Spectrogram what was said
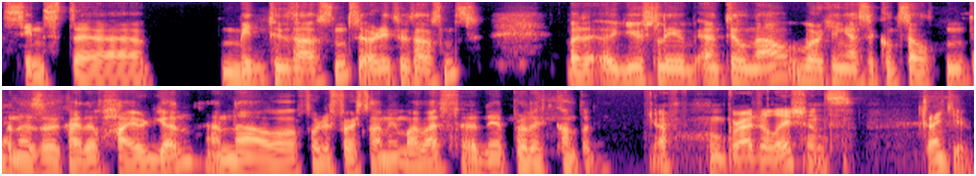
since the mid 2000s, early 2000s. But uh, usually until now, working as a consultant and as a kind of hired gun, and now for the first time in my life, in a product company. Oh, congratulations. Thank you.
